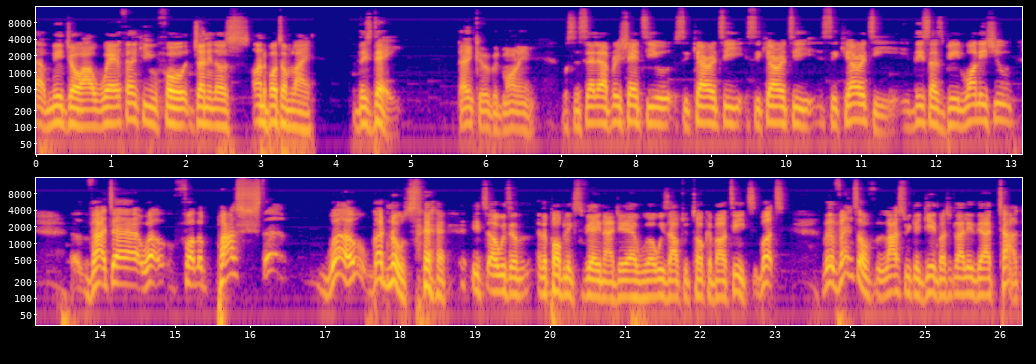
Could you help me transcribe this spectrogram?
uh, Major Awe. Thank you for joining us on the bottom line this day. Thank you. Good morning. We sincerely appreciate you. Security, security, security. This has been one issue that, uh, well, for the past, uh, well, God knows, it's always in, in, the public sphere in Nigeria. We always have to talk about it. But the events of last week again, particularly the attack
